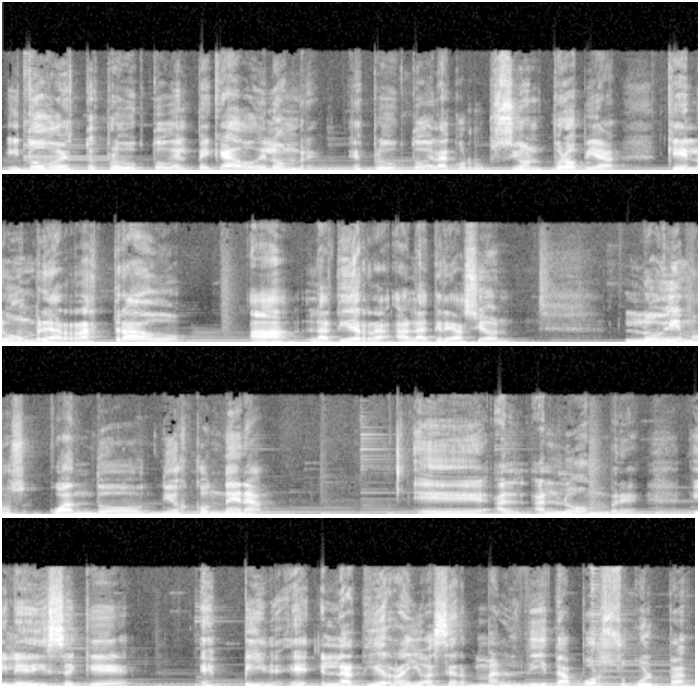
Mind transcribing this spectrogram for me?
Y todo esto es producto del pecado del hombre, es producto de la corrupción propia que el hombre ha arrastrado a la tierra, a la creación. Lo vimos cuando Dios condena eh, al, hombre y le dice que la tierra iba a ser maldita por su culpa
